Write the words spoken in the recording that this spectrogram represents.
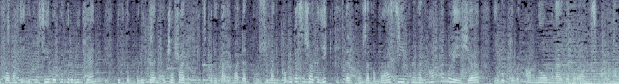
Reformasi Inklusif berkata demikian ketika memberikan ucapan sepada taklimat dan pemukiman komunikasi strategik dan pengurusan operasi penanganan UMNO Malaysia di Ibu Pejabat UMNO Menara Dato' On semalam.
